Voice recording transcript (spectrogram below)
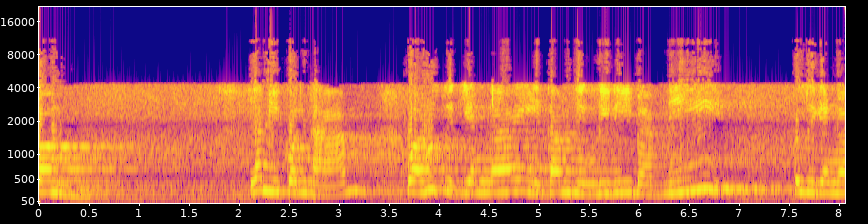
ต้อง และมีคนถามว่ารู้สึกยังไงทำสิ่งดีๆ แบบนี้ รู้สึกยังไง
